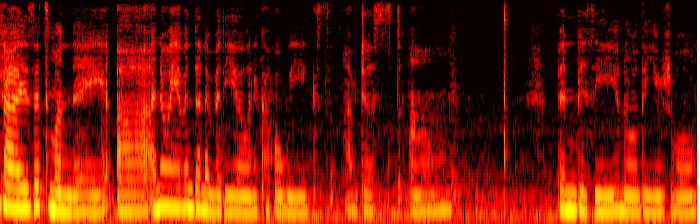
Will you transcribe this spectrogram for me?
guys, it's Monday. Uh, I know I haven't done a video in a couple weeks. I've just um, been busy, you know, the usual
